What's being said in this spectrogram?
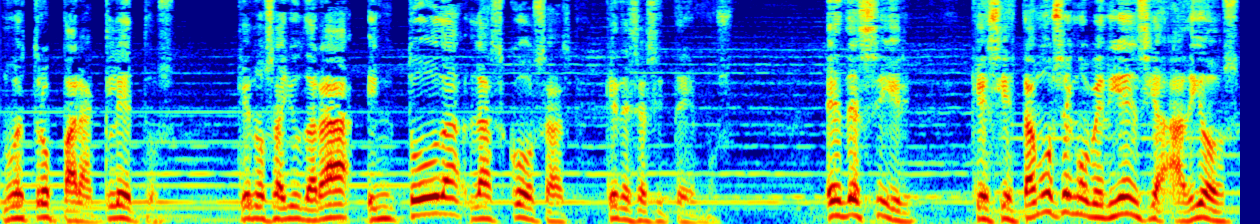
nuestro paracletos, que nos ayudará en todas las cosas que necesitemos. Es decir, que si estamos en obediencia a Dios,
